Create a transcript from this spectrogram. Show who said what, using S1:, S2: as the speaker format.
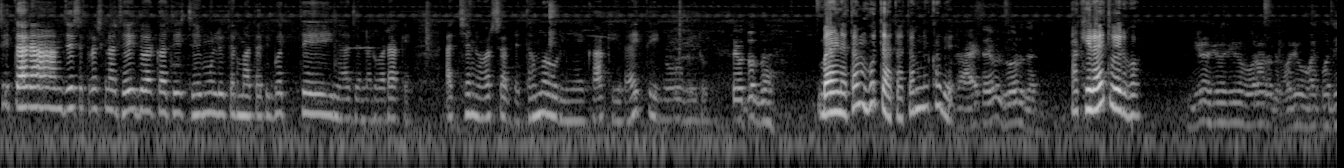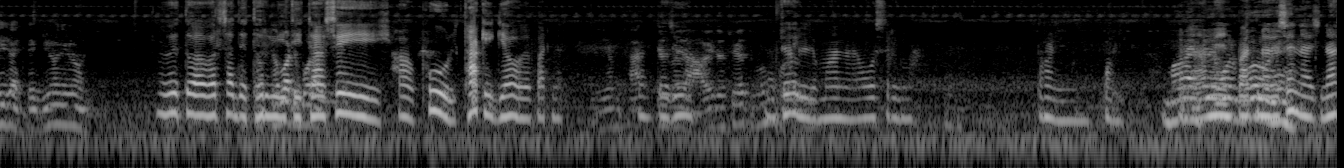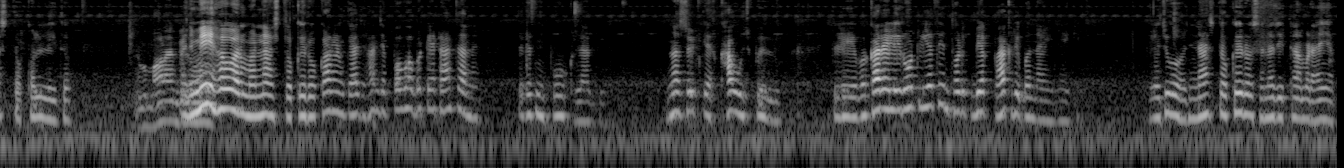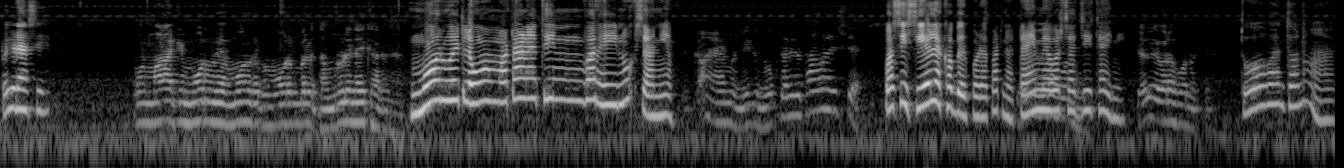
S1: સીતારામ જય શ્રી કૃષ્ણ જય દ્વારકાધીશ જય મુરલીધર માતાજી બધે નાજા નરવા રાખે. આજ છે ને વરસાદે ધમરોડીને એક આખી રાઈતી ગોવેરું બાયણે તમે હુતા હતા તમને ખબર? આખી રાત વેરવો હવે તો આ વરસાદે ધરવી દીધા છે હા ફૂલ થાકી ગયા હવે પાટને જોઈ લો માનણા ઓસરીમાં. પાણી પાણી. અમે પાર્ટનરે છે ને આજ નાસ્તો કરી લીધો. આજે મેં સવારમાં નાસ્તો કર્યો કારણ કે આજે સાંજે પૌવા બટેટા હતા ને તે રીતની ભૂખ લાગી. ન સુટકે ખાવું જ પડ્યું. એટલે વઘારેલી રોટલી હતી ને થોડીક બેક ભાખરી બનાવી નાખી. એટલે જુઓ નાસ્તો કર્યો છે ને હજી ઠામડા અહીંયા પડ્યા છે. મોરું એટલે ઓમ અટાણેથી વરે નુકસાન એમ. પછી સેલે ખબર પડે પાટના ટાઈમે વરસાદ જી થાય ને. તો વાંધો ન આવે.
